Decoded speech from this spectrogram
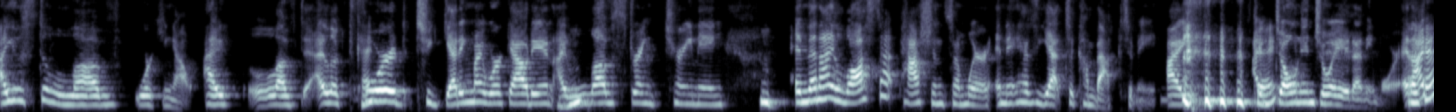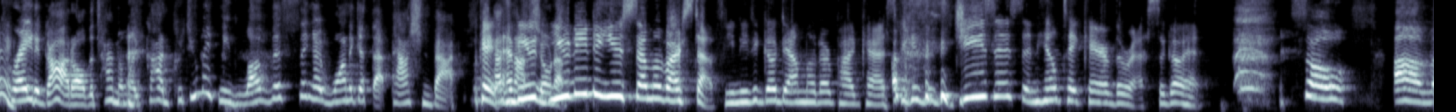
I used to love working out. I loved it. I looked Okay. forward to getting my workout in. I Mhm. love strength training. Hmm. And then I lost that passion somewhere and it has yet to come back to me. I okay. I don't enjoy it anymore. And I pray to God all the time. I'm like, God, could you make me love this thing? I want to get that passion back. Okay, have you you up. need to use some of our stuff. You need to go download our podcast because it's Jesus and he'll take care of the rest. So go ahead. so um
